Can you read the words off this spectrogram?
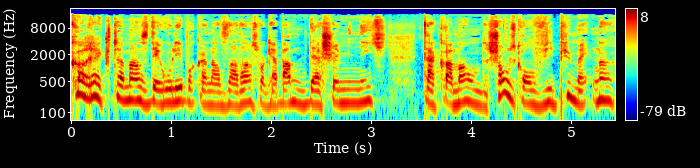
correctement se dérouler pour qu'un ordinateur soit capable d'acheminer ta commande, chose qu'on vit plus maintenant.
